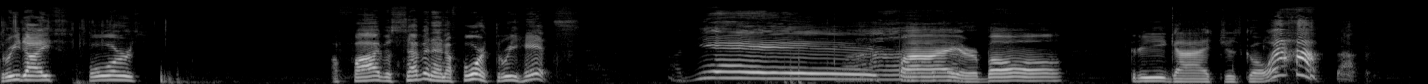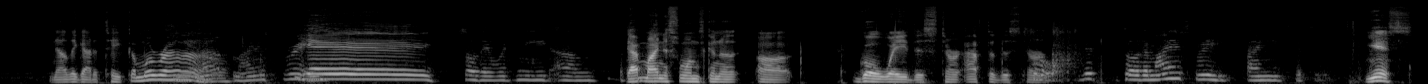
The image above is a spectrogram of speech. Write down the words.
Three dice, fours, a five, a seven, and a four. Three hits. Yay! Wow. Fireball. Three guys just go, ah! Sucks. Now they gotta take them around. Yeah, minus three. Yay! So they would need um. That minus one's gonna uh go away this turn after this turn. So this. So the minus three, I need sixes. Yes.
